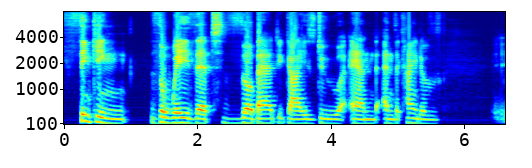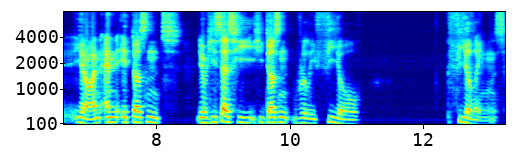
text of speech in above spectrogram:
thinking the way that the bad guys do, and and the kind of you know, and and it doesn't, you know, he says he he doesn't really feel feelings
